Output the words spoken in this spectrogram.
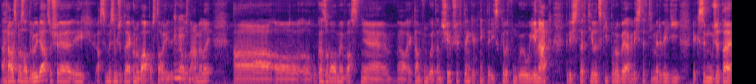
A hráli jsme za druida, což je jejich, asi myslím, že to je jako nová postava, že ji teďka mm-hmm. oznámili a uh, ukazoval mi vlastně, uh, jak tam funguje ten shapeshifting, jak některé skilly fungují jinak, když jste v té lidské podobě a když jste v té medvědí, jak si můžete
